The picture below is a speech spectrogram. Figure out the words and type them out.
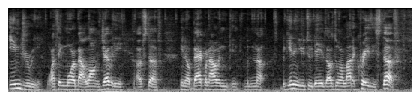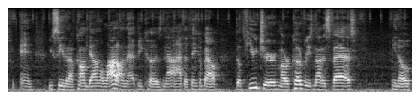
injury, or I think more about longevity of stuff. You know, back when I was in, in the beginning YouTube days, I was doing a lot of crazy stuff. And you see that I've calmed down a lot on that because now I have to think about the future. My recovery is not as fast. You know,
